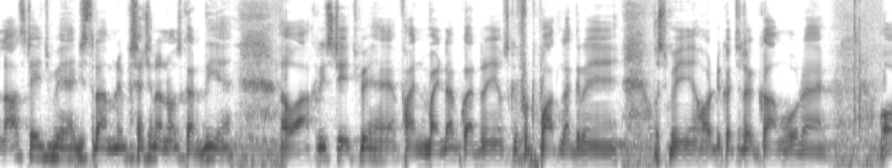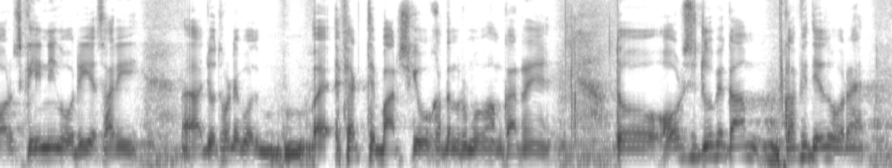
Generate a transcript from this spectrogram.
लास्ट स्टेज पे है जिस तरह हमने सेशन अनाउंस कर दी है। और आखिरी स्टेज पे है वाइंड अप कर रहे हैं उसके फुटपाथ लग रहे हैं, उसमें हॉर्टिकल्चर का काम हो रहा है और उस क्लीनिंग हो रही है सारी जो थोड़े बहुत इफ़ेक्ट थे बारिश के वो ख़त्म रिमूव हम कर रहे हैं। तो और टू पे काम काफ़ी तेज़ हो रहा है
